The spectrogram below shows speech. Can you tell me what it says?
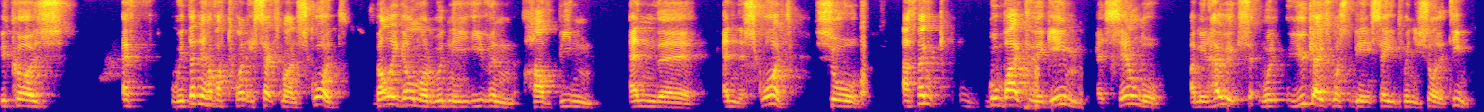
Because if we didn't have a 26 man squad, Billy Gilmour wouldn't even have been in the in the squad. So I think going back to the game itself, though, I mean, how ex- well, you guys must have been excited when you saw the team,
